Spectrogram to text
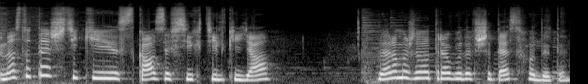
У нас тут теж тільки скази всіх, тільки я. Зараз, можливо, треба буде в ШД сходити.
